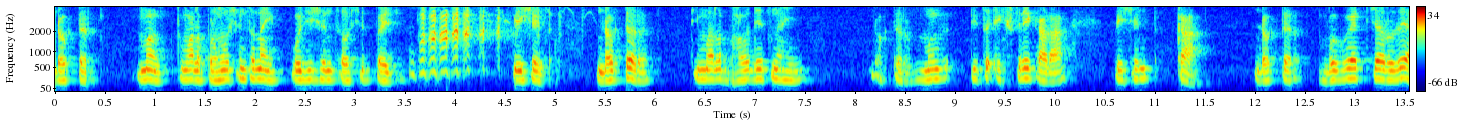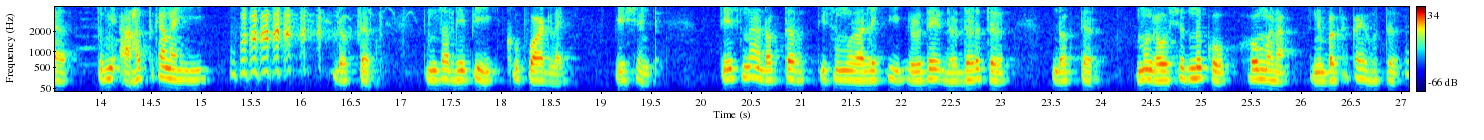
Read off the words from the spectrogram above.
डॉक्टर. मग तुम्हाला प्रमोशनचं नाही पोझिशनचं औषध पाहिजे. पेशंट. डॉक्टर ती मला भाव देत नाही. डॉक्टर. मग तिचं एक्सरे काढा. पेशंट का? डॉक्टर. बघूया तिच्या हृदयात. तुम्ही आहात का नाही? डॉक्टर तुमचा बी पी खूप वाढलाय. पेशंट. तेच ना डॉक्टर? ती समोर आले की हृदय धडधडतं. डॉक्टर मग औषध नको हो म्हणा आणि बघा काय होतं.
